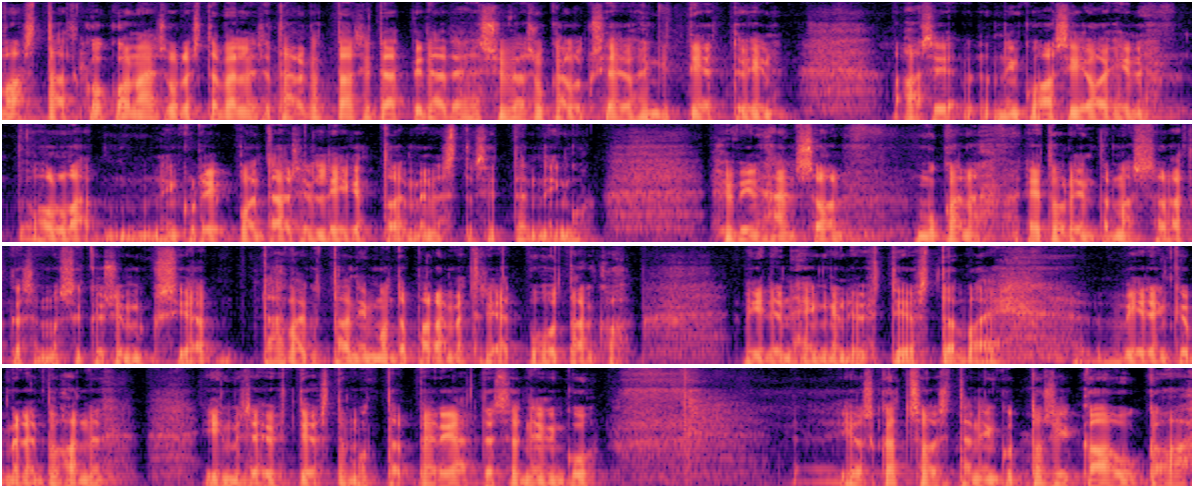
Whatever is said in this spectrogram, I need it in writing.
vastaat kokonaisuudesta. Välillä se tarkoittaa sitä, että pitää tehdä syväsukelluksia johonkin tiettyihin asio- niin kuin asioihin, olla niin kuin riippuen täysin liiketoiminnasta sitten niin kuin hyvin hands on mukana eturintamassa ratkaisemassa kysymyksiä. Tähän vaikuttaa niin monta parametria, että puhutaanko viiden hengen yhtiöstä vai 50 000 ihmisen yhtiöstä, mutta periaatteessa niin kuin, jos katsoo sitä niin kuin tosi kaukaa,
